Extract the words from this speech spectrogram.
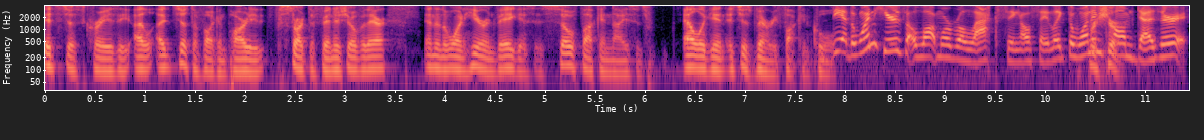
it's just crazy. I, it's just a fucking party, start to finish over there. And then the one here in Vegas is so fucking nice. It's elegant. It's just very fucking cool. Yeah, the one here's a lot more relaxing, I'll say. Like the one For in sure. Palm Desert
